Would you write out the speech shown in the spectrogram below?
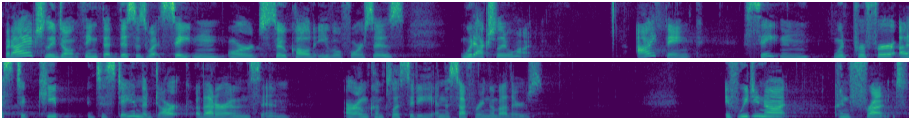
But I actually don't think that this is what Satan, or so called evil forces, would actually want. I think Satan would prefer us to keep to stay in the dark about our own sin, our own complicity and the suffering of others. If we do not confront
